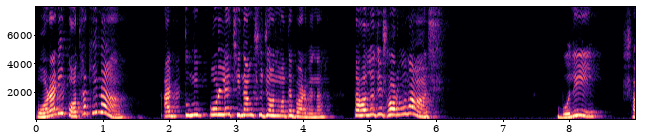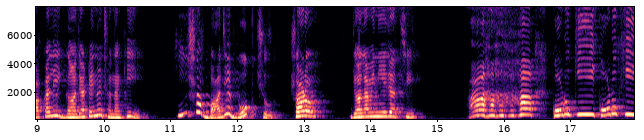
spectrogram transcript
পড়ারই কথা কি না? আর তুমি পড়লে চিনাংশু জন্মাতে পারবে না, তাহলে যে সর্বনাশ। বলি সকালে গাঁজা টেনেছ নাকি? কী সব বাজে বকছ? সরো, জল আমি নিয়ে যাচ্ছি। আহা হা হা করো কি করো কি?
